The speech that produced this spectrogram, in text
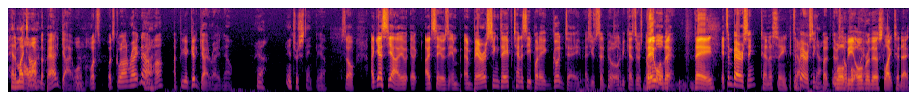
Ahead of my oh, time. I'm the bad guy. Well, what's what's going on right now, Right. huh? I'd be a good guy right now. yeah, interesting. Yeah. So I guess yeah, it, it- I'd say it was an embarrassing day for Tennessee, but a good day, as you said, Bill, because there's no they bowl will. They, ban. they It's embarrassing. Tennessee It's Yeah, embarrassing, yeah. but there's will no be bowl over ban. this like today.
